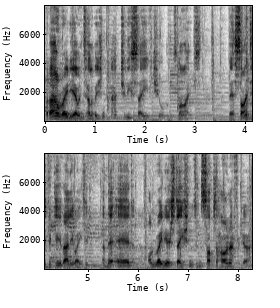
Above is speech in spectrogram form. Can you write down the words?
but our radio and television actually save children's lives. They're scientifically evaluated and they're aired on radio stations in sub Saharan Africa,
